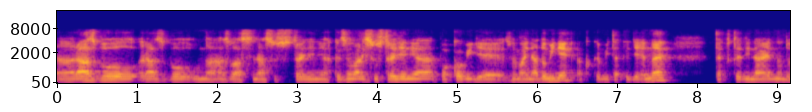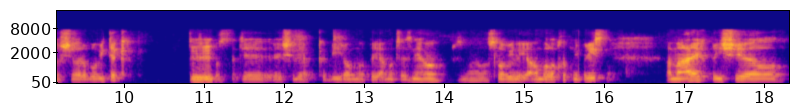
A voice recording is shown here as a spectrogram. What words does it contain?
Raz bol, raz bol u nás vlastne na sústredeniach, keď sme mali sústredenia po covide, sme mali na Domine, ako keby také denné tak vtedy najedno došiel Robovitek. Mm-hmm. V podstate riešili ako keby rovno priamo cez neho, že sme ho oslovili a on bol ochotný prísť. A Marek prišiel,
